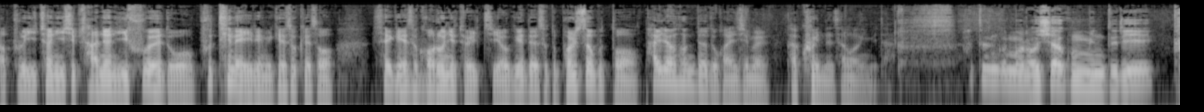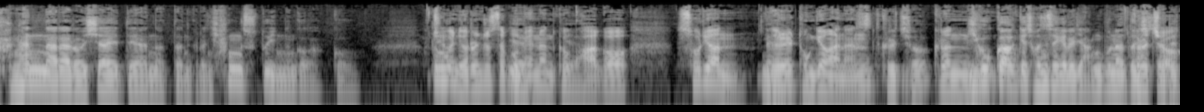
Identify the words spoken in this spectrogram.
앞으로 2024년 이후에도 푸틴의 이름이 계속해서 세계에서 음. 거론이 될지 여기에 대해서도 벌써부터 8년 후인데도 관심을 갖고 있는 상황입니다. 하여튼 그 뭐 러시아 국민들이 강한 나라 러시아에 대한 어떤 그런 향수도 있는 것 같고 최근 여론조사 보면은 예, 그 예. 과거 소련을 네. 동경하는 그렇죠. 그런 미국과 함께 전 세계를 양분하던 그렇죠.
